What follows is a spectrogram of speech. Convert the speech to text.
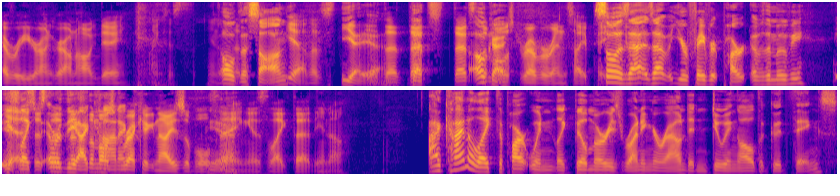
every year on Groundhog Day. Like this, you know, Oh, the song. Yeah, that's Yeah, yeah. That, That's- that's okay. the most reverence I pay. So is that is that your favorite part of the movie? Yeah, Is like just or that- the iconic. the most recognizable Yeah. thing is like that. You know. I kind of like the part when like Bill Murray's running around and doing all the good things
